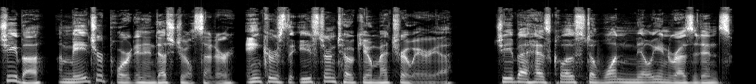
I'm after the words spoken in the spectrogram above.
Chiba, a major port and industrial center, anchors the eastern Tokyo metro area. Chiba has close to 1 million residents,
